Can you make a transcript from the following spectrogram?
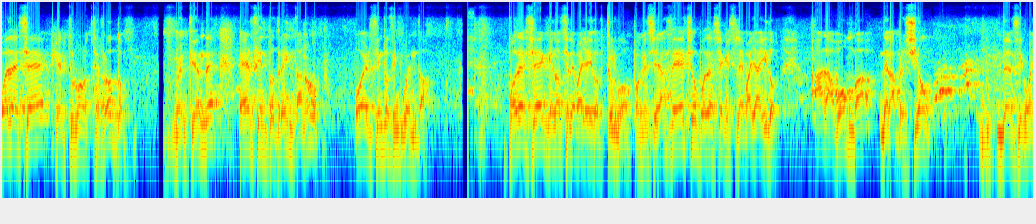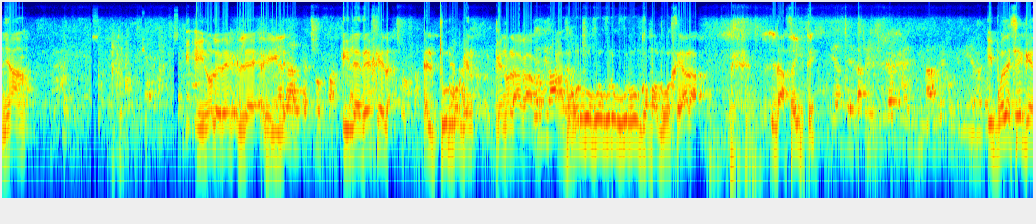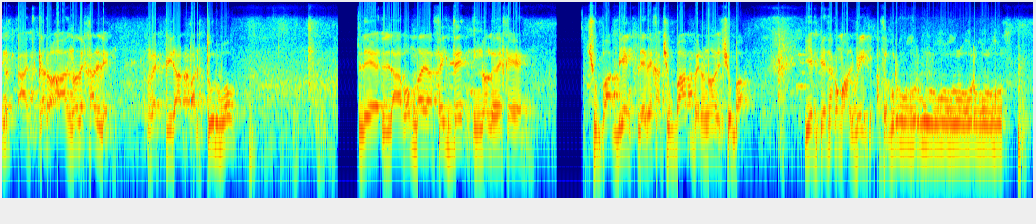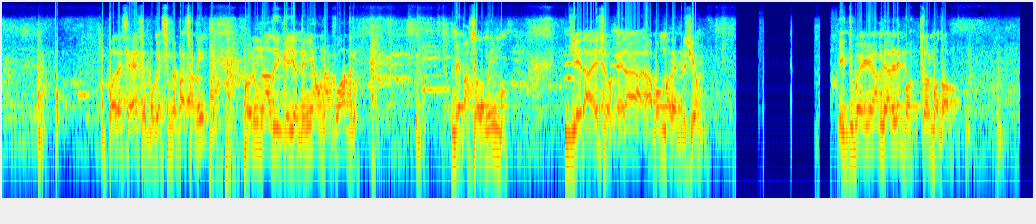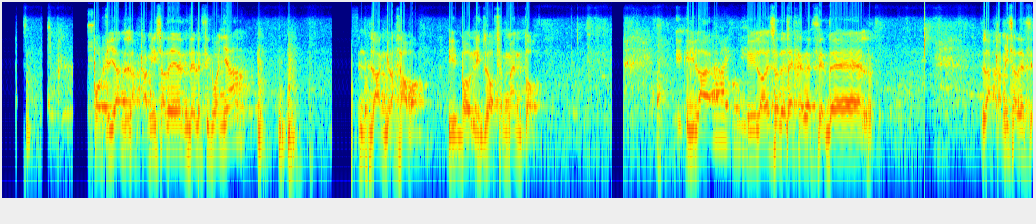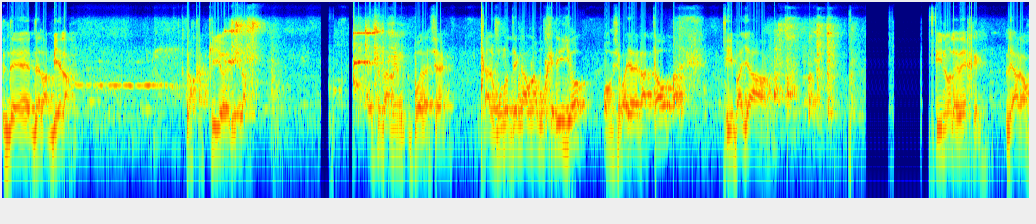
puede ser que el turbo no esté roto. ¿Me entiendes? Es el 130, ¿no? O el 150. Puede ser que no se le vaya ido el turbo, porque si hace esto puede ser que se le vaya ido a la bomba de la presión del cigüeñal y no le, de- le- y, le, y le deje el, el turbo que, que no le haga hace gur, gur, gur, gur, gur, como bujear la, el aceite y puede ser que claro al no dejarle respirar para el turbo le- la bomba de aceite no le deje chupar bien le deja chupar pero no le chupa y empieza como al brick hace gur, gur, gur, gur, gur, gur, gur, gur. Pu- puede ser eso porque eso me pasa a mí con un Audi que yo tenía una 4 me pasó lo mismo. Y era eso era la bomba de presión. Y tuve que cambiarle pues, todo el motor. Porque ya las camisas de, del cigüeñal la engrasaba y, los segmentos. Y, la y lo eso del eje de, del- las camisas de, de- las bielas. Los casquillos de biela eso también puede ser. Que alguno tenga un agujerillo o se vaya desgastado y vaya y no le deje. Le haga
